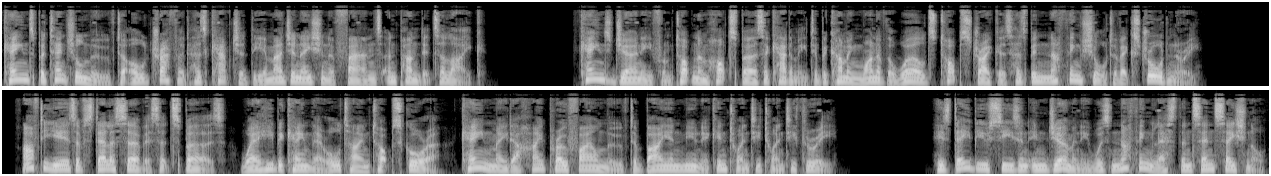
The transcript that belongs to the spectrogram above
Kane's potential move to Old Trafford has captured the imagination of fans and pundits alike. Kane's journey from Tottenham Hotspur's academy to becoming one of the world's top strikers has been nothing short of extraordinary. After years of stellar service at Spurs, where he became their all-time top scorer, Kane made a high-profile move to Bayern Munich in 2023. His debut season in Germany was nothing less than sensational,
